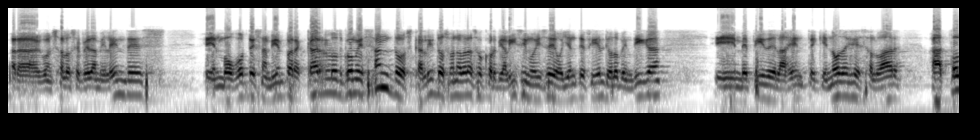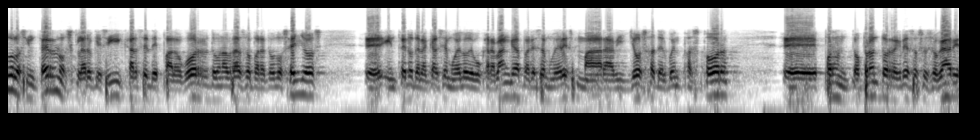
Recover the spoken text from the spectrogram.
Para Gonzalo Cepeda Meléndez, en Mogotes también para Carlos Gómez Santos. Carlitos, un abrazo cordialísimo, dice oyente fiel, Dios lo bendiga. Y me pide la gente que no deje de saludar a todos los internos, claro que sí, cárcel de Palo Gordo, un abrazo para todos ellos, eh, internos de la cárcel modelo de Bucaramanga, para esas mujeres maravillosas del buen pastor. Eh, pronto, pronto regreso a sus hogares,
